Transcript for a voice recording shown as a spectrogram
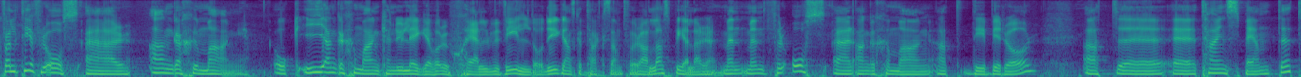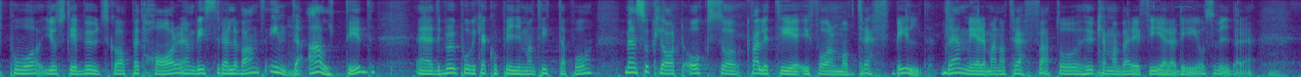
Kvalitet för oss är engagemang. Och I engagemang kan du lägga vad du själv vill. Då. Det är ju ganska tacksamt för alla spelare. Men, men för oss är engagemang att det berör, att eh, eh, time spentet på just det budskapet har en viss relevans. Inte alltid. Eh, det beror på vilka kopior man tittar på. Men såklart också kvalitet i form av träffbild. Vem är det man har träffat och hur kan man verifiera det och så vidare.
